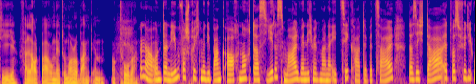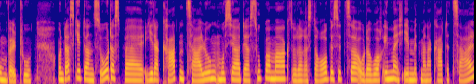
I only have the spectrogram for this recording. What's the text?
die Verlautbarung der Tomorrow Bank im Oktober. Genau, und daneben verspricht mir die Bank auch noch, dass jedes Mal, wenn ich mit meiner EC-Karte bezahle, dass ich da etwas für die Umwelt tue. Und das geht dann so, dass bei jeder Kartenzahlung muss ja der Supermarkt oder Restaurantbesitzer oder wo auch immer ich eben mit meiner Karte zahle,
